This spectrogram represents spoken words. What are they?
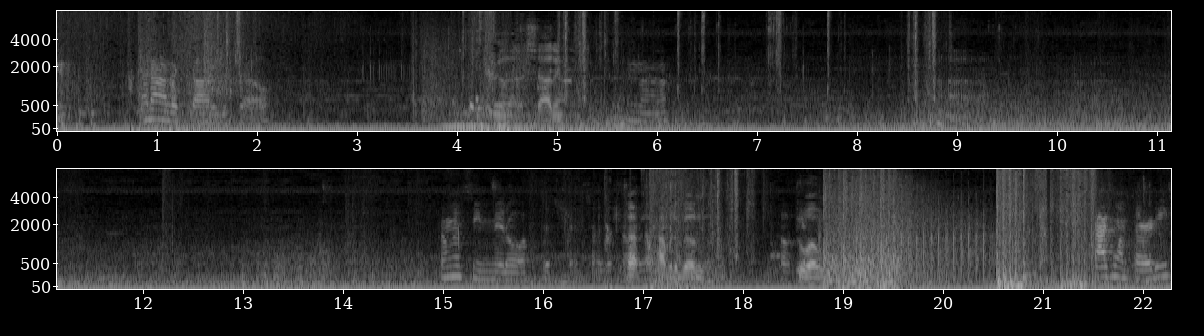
I don't have a shotty, so. You don't have a shotting? Nah. Uh. I'm gonna see middle of this shit Top, shotty. top of the building. Oh, Two yeah. of them. Tag 130.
